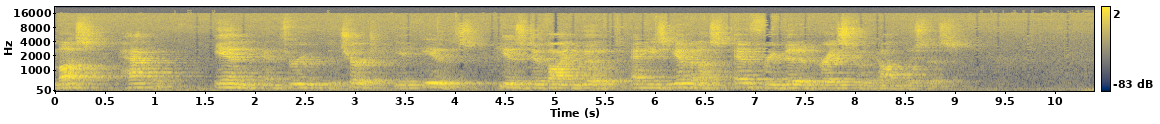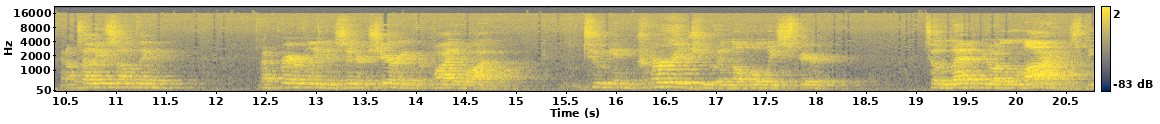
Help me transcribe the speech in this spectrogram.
must happen in and through the church. It is His divine will, and He's given us every bit of grace to accomplish this. And I'll tell you something I've prayerfully considered sharing for quite a while to encourage you in the Holy Spirit, to let your lives be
